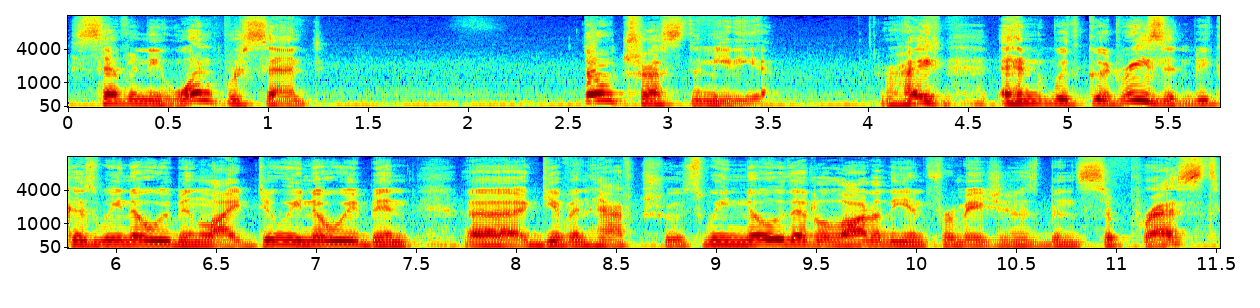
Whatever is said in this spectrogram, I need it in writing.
71% don't trust the media, right? And with good reason because we know we've been lied to. We know we've been uh, given half truths. We know that a lot of the information has been suppressed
